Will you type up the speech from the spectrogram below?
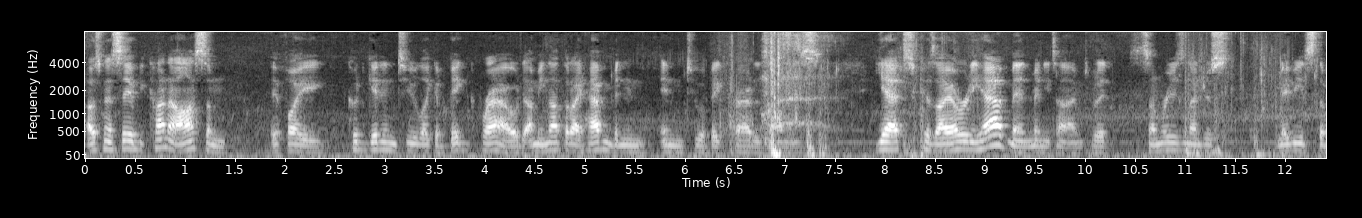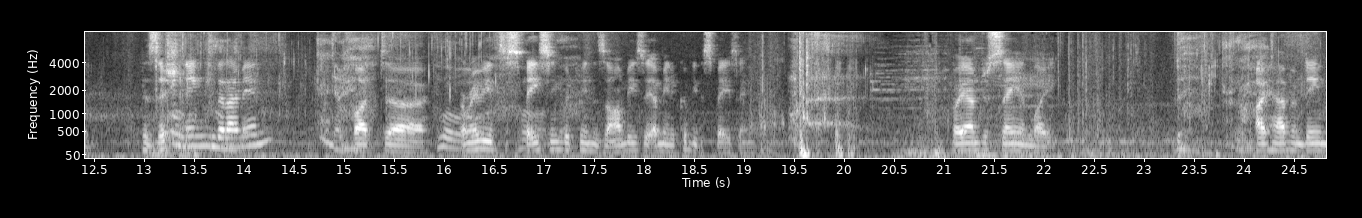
I was gonna say it'd be kind of awesome if I could get into like a big crowd. I mean, not that I haven't been into a big crowd of zombies yet, because I already have been many times. But for some reason, I just maybe it's the positioning that I'm in, but uh, or maybe it's the spacing between the zombies. I mean, it could be the spacing. But yeah, I'm just saying, like, I haven't been,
